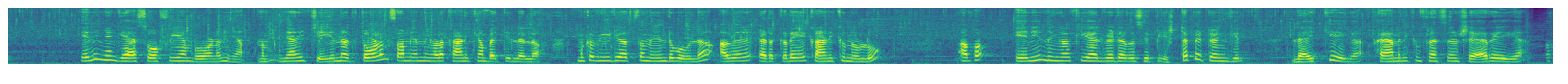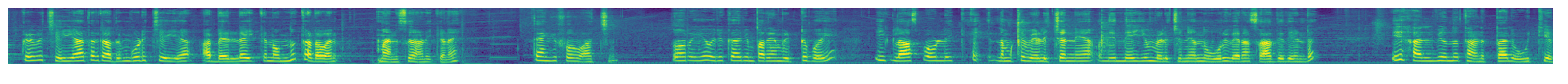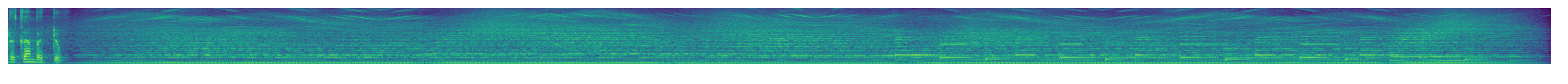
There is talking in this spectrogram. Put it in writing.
ഇനി ഞാൻ ഗ്യാസ് ഓഫ് ചെയ്യാൻ പോകണം ഞാൻ ഞാൻ ഈ ചെയ്യുന്നിടത്തോളം സമയം നിങ്ങളെ കാണിക്കാൻ പറ്റില്ലല്ലോ. നമുക്ക് വീഡിയോ അത്ര നീണ്ടുപോകില്ല അത് ഇടയ്ക്കിടെ കാണിക്കുന്നുള്ളൂ. അപ്പം ഇനി നിങ്ങൾക്ക് ഈ അൽവയുടെ റെസിപ്പി ഇഷ്ടപ്പെട്ടുവെങ്കിൽ ലൈക്ക് ചെയ്യുക ഫാമിലിക്കും ഫ്രണ്ട്സിനും ഷെയർ ചെയ്യുക സബ്സ്ക്രൈബ് ചെയ്യാത്തവർ അതും കൂടി ചെയ്യുക ആ ബെല്ലൈക്കൺ ഒന്ന് തടവാൻ മനസ്സ് കാണിക്കണേ. Thank you for watching sorry ഒരു കാര്യം പറയാൻ വിട്ടുപോയി. ഈ ഗ്ലാസ് ബൗളിലേക്ക് നമുക്ക് വെളിച്ചെണ്ണയോ നെയ്യും വെളിച്ചെണ്ണയോ ഒന്ന് ഊറി വരാൻ സാധ്യതയുണ്ട്. ഈ ഹൽവി ഒന്ന് തണുത്താൽ ഊറ്റിയെടുക്കാൻ പറ്റും.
